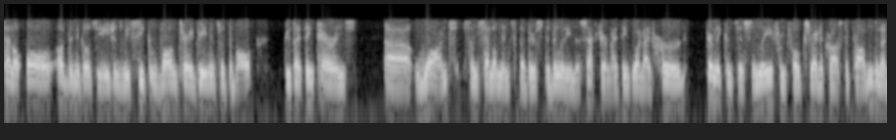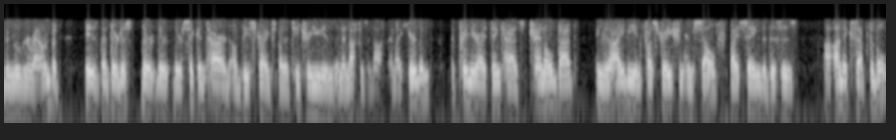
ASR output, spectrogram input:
settle all of the negotiations. We seek voluntary agreements with them all because I think parents uh, want some settlements that there's stability in the sector. And I think what I've heard fairly consistently from folks right across the province, and I've been moving around, but is that they're just they're they're they're sick and tired of these strikes by the teacher unions, and enough is enough. And I hear them. The premier, I think, has channeled that anxiety and frustration himself by saying that this is uh, unacceptable,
